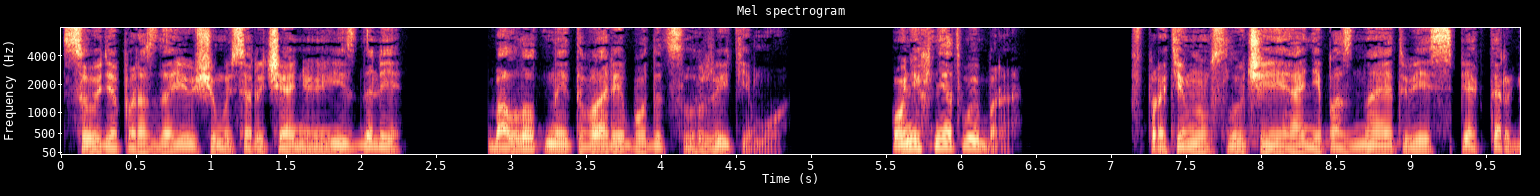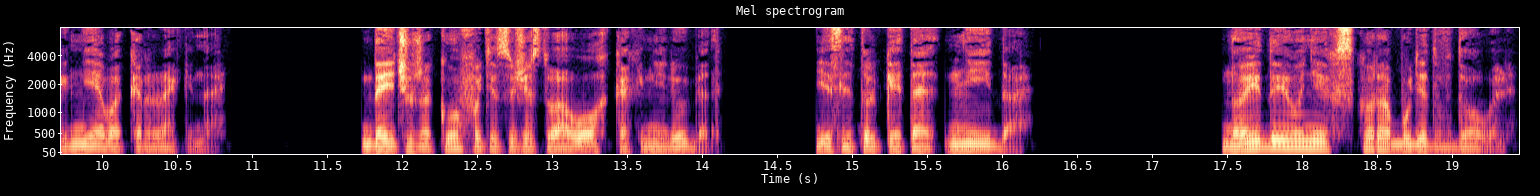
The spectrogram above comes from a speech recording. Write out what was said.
Судя по раздающемуся рычанию издали, болотные твари будут служить ему. У них нет выбора. В противном случае они познают весь спектр гнева Кракена. Да и чужаков эти существа ох, как не любят, если только это не еда. Но еды у них скоро будет вдоволь.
